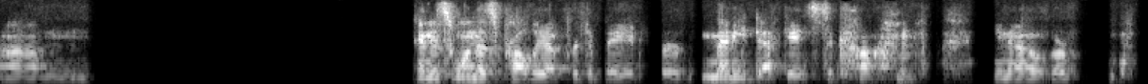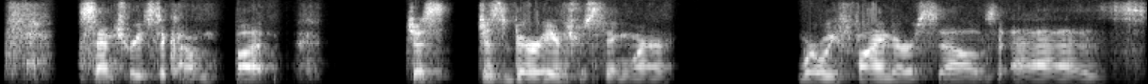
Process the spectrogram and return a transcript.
um and it's one that's probably up for debate for many decades to come you know or centuries to come. But just just very interesting where where we find ourselves as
